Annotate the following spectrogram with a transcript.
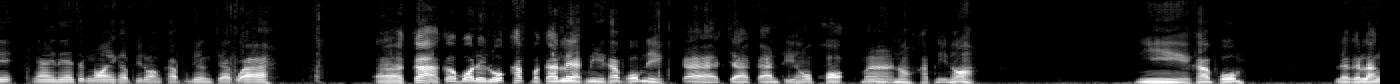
นี่ง่ายแน่จักหน่อยครับพี่น้องครับ เนื่องจากว่าอ่าก้าก็บ่ได้ลกครับประการแรกนี่ครับผมนี่ก้าจากการที่เขาเพาะมาเนาะครับนี่เนาะนี่ครับผม แล้วก็หลัง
